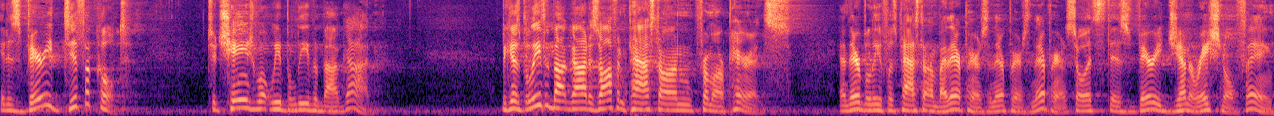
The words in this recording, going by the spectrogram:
It is very difficult to change what we believe about God. Because belief about God is often passed on from our parents, and their belief was passed on by their parents and their parents and their parents. So it's this very generational thing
